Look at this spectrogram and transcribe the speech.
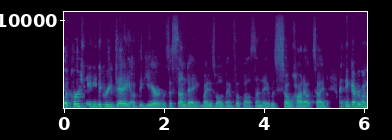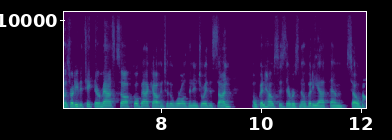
The first 80 degree day of the year was a Sunday, might as well have been football Sunday. It was so hot outside. I think everyone was ready to take their masks off, go back out into the world and enjoy the sun. Open houses, there was nobody at them. So no.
